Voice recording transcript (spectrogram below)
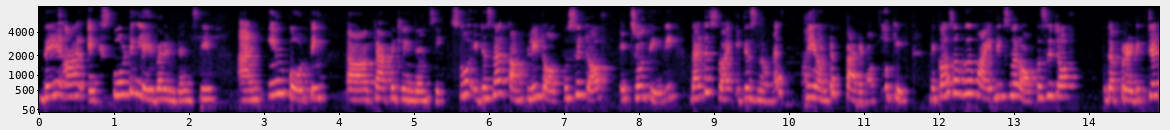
they are exporting labor intensive and importing uh, capital intensive. So it is a complete opposite of HO theory. That is why it is known as Leontief paradox. Okay, because of the findings were opposite of the predicted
